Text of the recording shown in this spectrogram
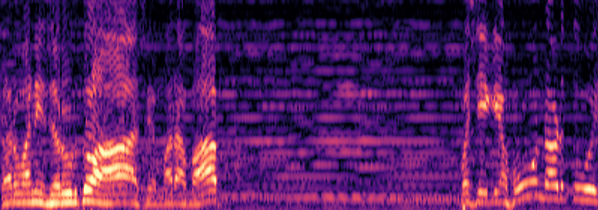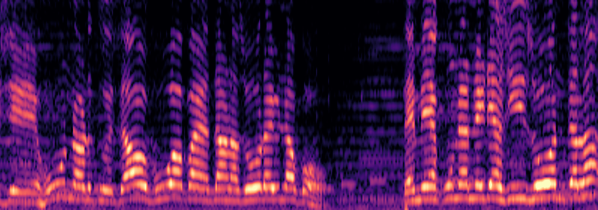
કરવાની જરૂર તો હા છે, મારા બાપ. પછી કે હું નડતું છે હું નડતું જાઓ ભૂવા પાસે દાણા જોરાવી નાખો. તમે કુને નડ્યા છે એ જોવો ને પેલા.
